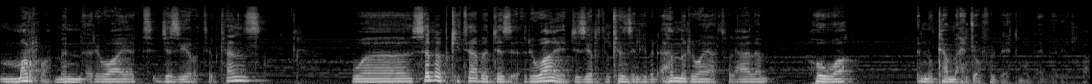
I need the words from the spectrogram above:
مرة من رواية جزيرة الكنز وسبب كتابة جز... رواية جزيرة الكنز اللي هي من أهم الروايات في العالم هو إنه كان محجور في البيت مو قادر يطلع.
